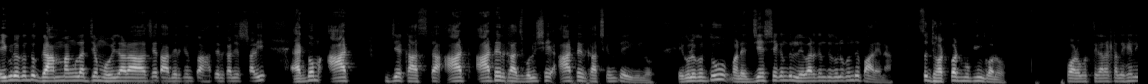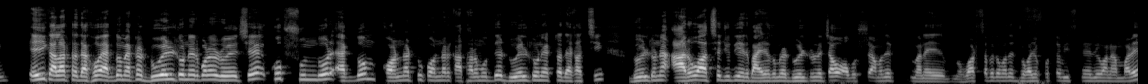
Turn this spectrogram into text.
এইগুলো কিন্তু গ্রাম বাংলার যে মহিলারা আছে তাদের কিন্তু হাতের কাজের শাড়ি একদম আর্ট যে কাজটা আর্ট আর্টের কাজ বলি, সেই আর্টের কাজ কিন্তু এইগুলো। এগুলো কিন্তু মানে যে সে কিন্তু লেবার কিন্তু এগুলো কিন্তু পারে না। সো ঝটপট বুকিং করো। পরবর্তী কালারটা দেখে নিই। এই কালারটা দেখো, একদম একটা ডুয়েল টোনের পরে রয়েছে। খুব সুন্দর একদম কর্নার টু কর্নার কাঁথার মধ্যে ডুয়েল টোনে একটা দেখাচ্ছি। ডুয়েল টোনে আরও আছে যদি এর বাইরে তোমরা ডুয়েল টোনে চাও, অবশ্যই আমাদের মানে হোয়াটসঅ্যাপে তোমাদের যোগাযোগ করতে হবে স্ক্রিনে দেওয়া নাম্বারে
